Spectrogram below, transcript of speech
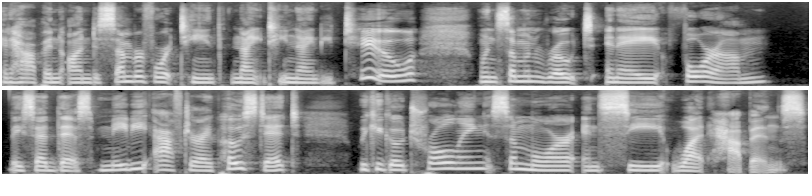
it happened on December 14th, 1992, when someone wrote in a forum, they said this maybe after I post it, we could go trolling some more and see what happens.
